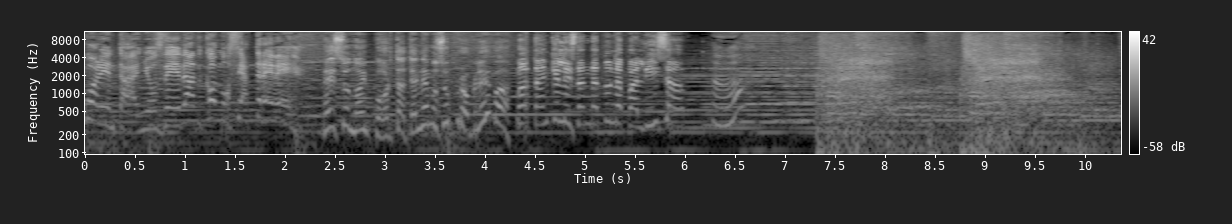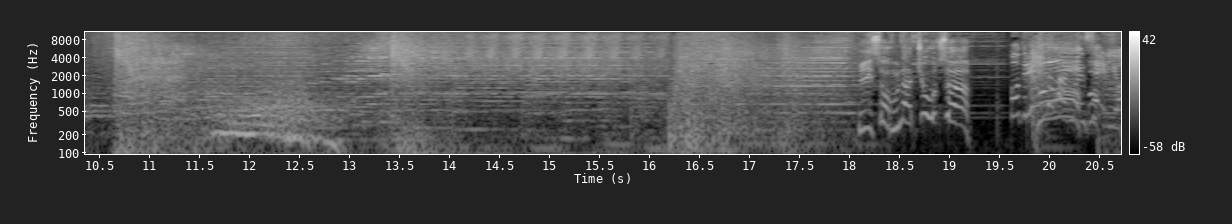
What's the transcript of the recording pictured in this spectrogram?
¡40 años de edad! ¿Cómo se atreve? Eso no importa, tenemos un problema. Matan que le están dando una paliza. ¿Ah? ¡Hizo una chuza! ¿Podrías tomarlo en serio?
